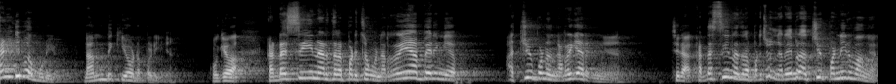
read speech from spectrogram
கண்டிப்பாக முடியும். நம்பிக்கையோட படிங்க. ஓகேவா? கடைசி நேரத்தில் படித்தவங்க நிறையா பேர் இங்கே அச்சீவ் பண்ண நிறையா இருக்குங்க. சரியா? கடைசி நேரத்தில் படித்தவங்க நிறைய பேர் அச்சீவ் பண்ணிடுவாங்க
